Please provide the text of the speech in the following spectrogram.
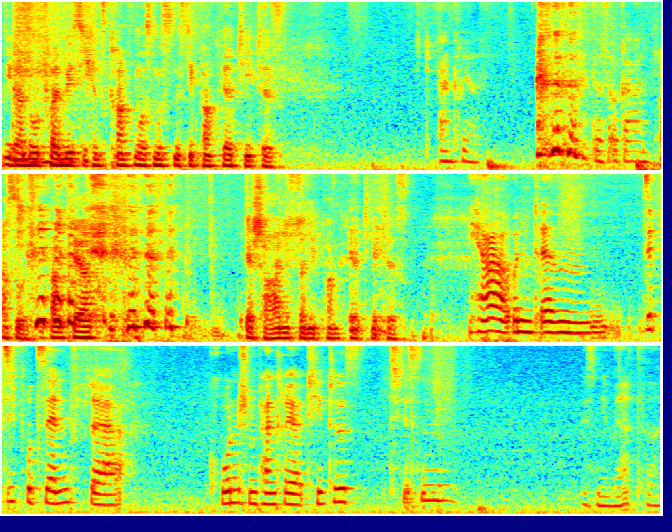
wieder notfallmäßig ins Krankenhaus mussten, ist die Pankreatitis. Die Pankreas. das Organ. Achso, die Pankreas. Der Schaden ist dann die Pankreatitis. Ja, und ähm, 70 Prozent der chronischen Pankreatitis, Tissen, wie ist denn die Mehrzahl?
